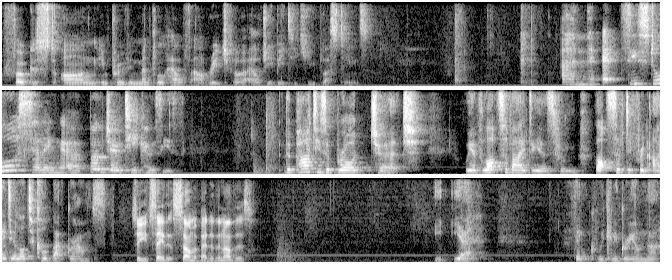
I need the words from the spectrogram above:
focused on improving mental health outreach for LGBTQ plus teens an Etsy store selling uh, Bojo tea cozies. The party's a broad church. We have lots of ideas from lots of different ideological backgrounds. So you'd say that some are better than others? Y yeah. I think we can agree on that.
